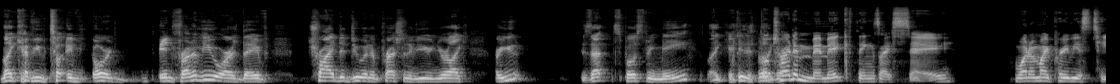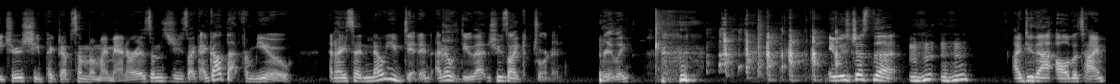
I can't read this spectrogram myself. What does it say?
Like, have you t- or in front of you, or they've tried to do an impression of you, and you're like, "Are you? Is that supposed to be me?" Like, They'll try to mimic things I say. One of my previous teachers, she picked up some of my mannerisms. She's like, I got that from you. And I said, No, you didn't. I don't do that. She was like, Jordan, really? it was just the, mm hmm, mm hmm. I do that all the time.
